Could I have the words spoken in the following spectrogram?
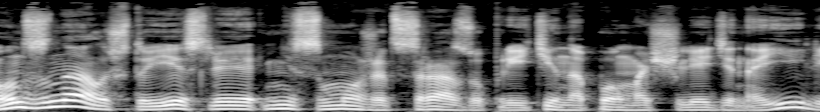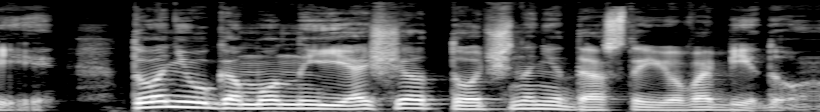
Он знал, что если не сможет сразу прийти на помощь леди Наилии, то неугомонный ящер точно не даст ее в обиду.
